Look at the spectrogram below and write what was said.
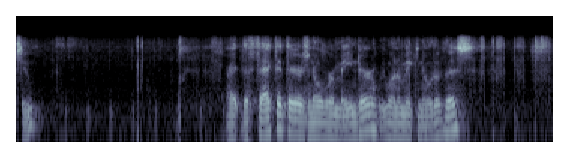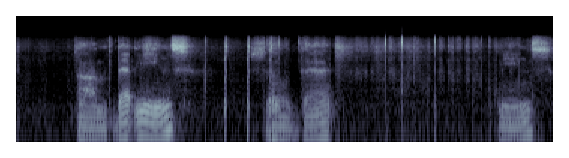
2. Alright, the fact that there is no remainder, we want to make note of this. Um, that means, so that means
